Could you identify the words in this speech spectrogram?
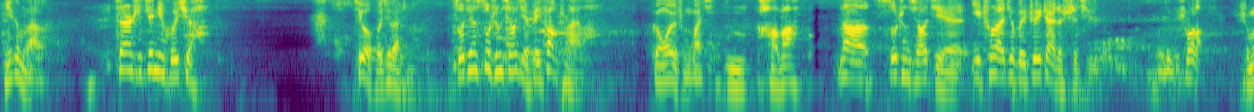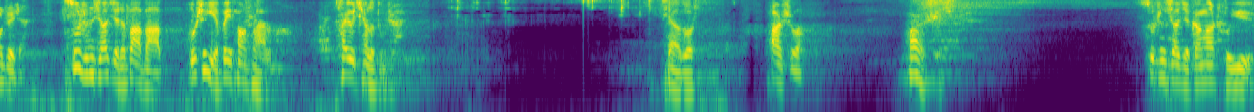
你怎么来了？自然是接您回去啊。接我回去干什么？昨天苏城小姐被放出来了，跟我有什么关系？嗯，好吧。那苏城小姐一出来就被追债的事情，我就不说了。什么追债？苏城小姐的爸爸不是也被放出来了吗？他又欠了赌债，欠了多少？二十万。二十万。苏城小姐刚刚出狱，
